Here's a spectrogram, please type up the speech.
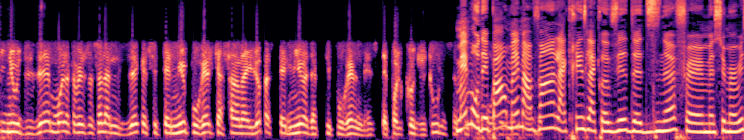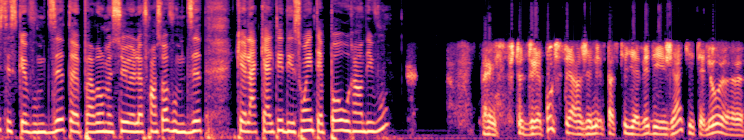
Il nous disait, moi, la travailleuse sociale, elle me disait que c'était mieux pour elle qu'elle s'en aille là parce que c'était mieux adapté pour elle, mais c'était pas le cas du tout. même au départ, même avant la crise de la COVID-19, euh, Monsieur Murray, c'est ce que vous me dites, euh, pardon, Monsieur Lefrançois, vous me dites que la qualité des soins était pas au rendez-vous? Ben, je te dirais pas que c'était en général, parce qu'il y avait des gens qui étaient là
